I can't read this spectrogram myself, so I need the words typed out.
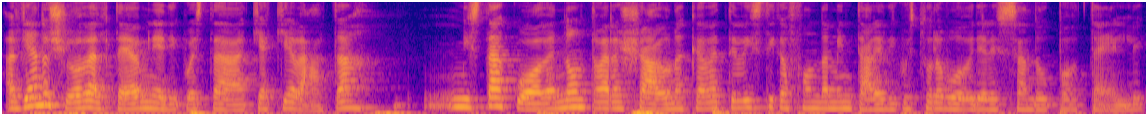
Avviandoci ora al termine di questa chiacchierata, mi sta a cuore non tralasciare una caratteristica fondamentale di questo lavoro di Alessandro Portelli,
